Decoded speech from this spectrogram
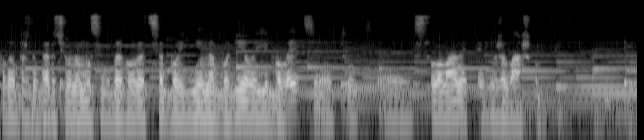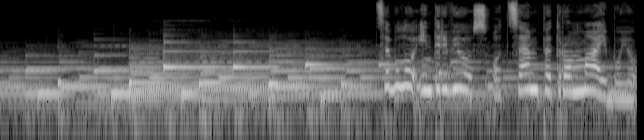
коли образно кажучи, вона мусить виговоритися, бо її наболіло, її болить. е, Тут е, словами це дуже важко. Це було інтерв'ю з отцем Петром Майбою,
